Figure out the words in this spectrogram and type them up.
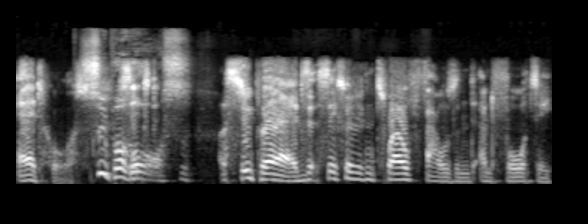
Ed Horse. Super Six- Horse. A super Ed, 612,040.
